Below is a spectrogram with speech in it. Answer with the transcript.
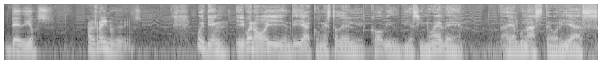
de Dios, al reino de Dios. Muy bien, y bueno, hoy en día con esto del COVID-19 hay algunas teorías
